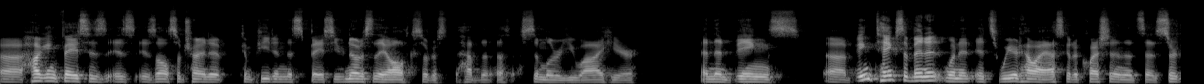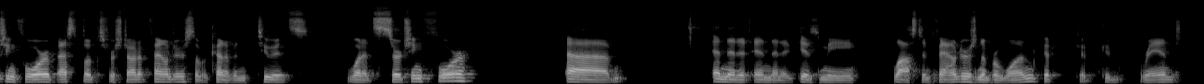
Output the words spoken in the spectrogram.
uh, Hugging Face is, is, is also trying to compete in this space. You've noticed they all sort of have the, a similar UI here. And then Bing's uh, Bing takes a minute when it, it's weird how I ask it a question that says searching for best books for startup founders. So it kind of intuits what it's searching for. Um, and then it and then it gives me Lost in Founders number one. Good good good Rand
